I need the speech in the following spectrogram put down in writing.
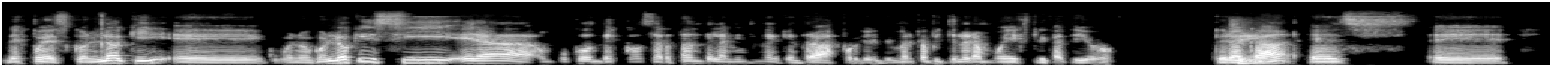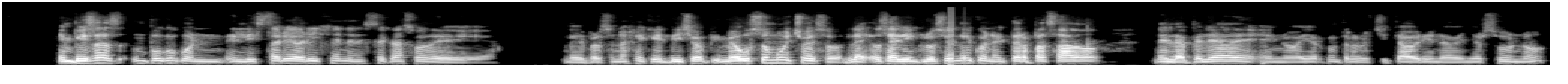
Después, con Loki, eh, bueno, con Loki sí era un poco desconcertante el ambiente en el que entrabas, porque el primer capítulo era muy explicativo, pero sí. acá es... Eh, empiezas un poco con la historia de origen, en este caso de, del personaje Kate Bishop, y me gustó mucho eso, la, o sea, la inclusión de conectar pasado de la pelea de, en Nueva York contra los Chitauri en Avengers 1,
